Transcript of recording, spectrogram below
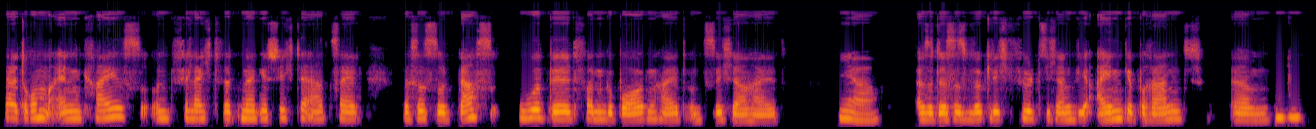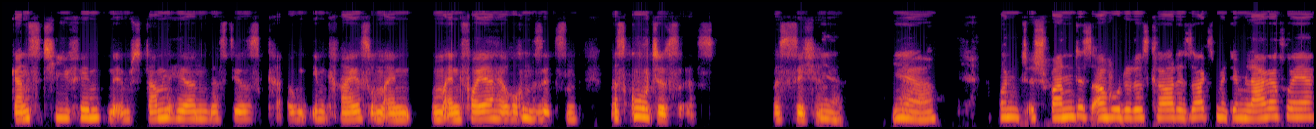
da drum einen Kreis und vielleicht wird eine Geschichte erzählt. Das ist so das Urbild von Geborgenheit und Sicherheit. Ja. Also das ist wirklich, fühlt sich an wie eingebrannt, ähm, mhm. Ganz tief hinten im Stammhirn, dass dieses im Kreis um ein, um ein Feuer herum sitzen, was Gutes ist, was sicher. Ja. ja. Und spannend ist auch, wo du das gerade sagst mit dem Lagerfeuer.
